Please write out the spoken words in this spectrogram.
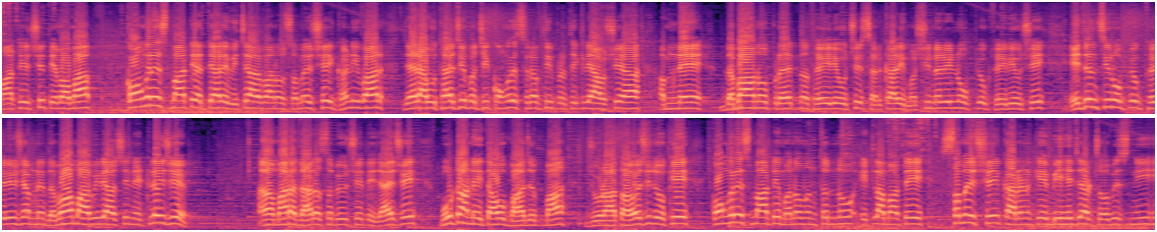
માટે છે. તેવામાં કોંગ્રેસ માટે અત્યારે વિચારવાનો સમય છે. ઘણીવાર જ્યારે આવું થાય છે, પછી કોંગ્રેસ તરફથી પ્રતિક્રિયા આવશે. અમને દબાવવાનો પ્રયત્ન થઈ રહ્યો છે. સરકારી મશીનરીનો ઉપયોગ થઈ રહ્યો છે. એજન્સીનો ઉપયોગ થઈ રહ્યો છે. અમને દબાવવામાં આવી રહ્યા છે ને એટલે જ અમારા ધારાસભ્યો છે તે જાય છે. મોટા નેતાઓ ભાજપમાં જોડાતા હોય છે. જોકે કોંગ્રેસ માટે મનોમંથનનો એટલા માટે સમય છે, કારણ કે બે હજાર ચોવીસની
